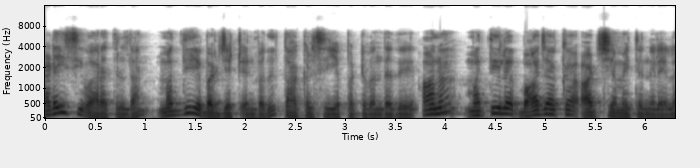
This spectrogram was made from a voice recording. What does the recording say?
கடைசி வாரத்தில் தான் மத்திய பட்ஜெட் என்பது தாக்கல் செய்யப்பட்டு வந்தது. ஆனா மத்தியில பாஜக ஆட்சி அமைத்த நிலையில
